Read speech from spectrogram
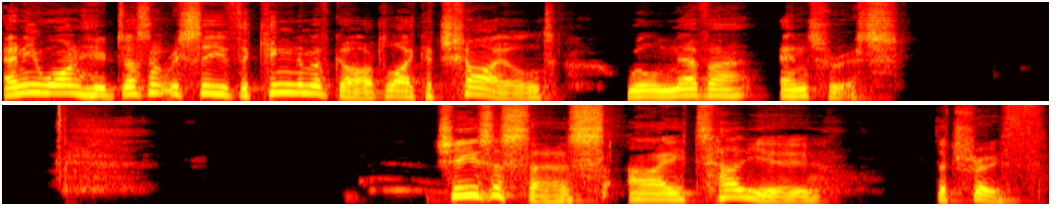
Anyone who doesn't receive the kingdom of God like a child will never enter it. Jesus says, I tell you the truth.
